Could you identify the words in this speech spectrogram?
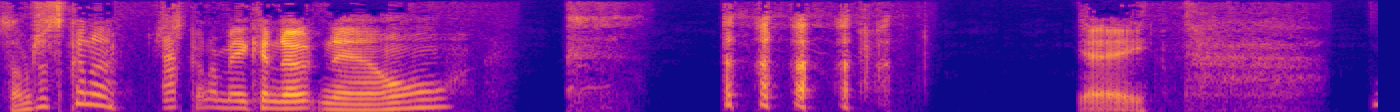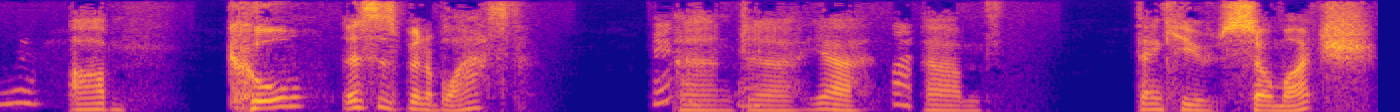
So I'm just gonna, just gonna make a note now. Yay. Um, cool. This has been a blast. Yeah, And yeah. uh, yeah, um, thank you so much.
